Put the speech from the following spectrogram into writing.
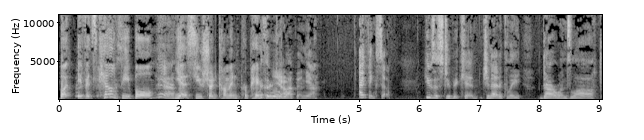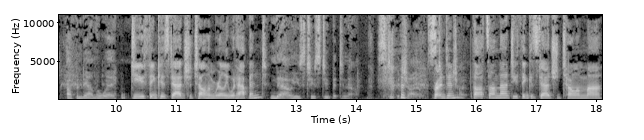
but if it's killed people, Yeah. yes, you should come in prepared. With a real Yeah. weapon, yeah. I think so. He was a stupid kid. Genetically, Darwin's law up and down the way. Do you think his dad should tell him really what happened? No, he's too stupid to know. Stupid child. Stupid Brenden, child. thoughts on that? Do you think his dad should tell him uh,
